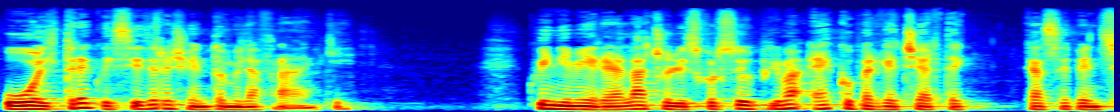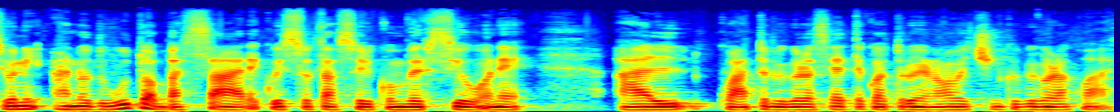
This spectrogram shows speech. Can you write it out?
oltre questi 300.000 franchi. Quindi mi riallaccio al discorso di prima, ecco perché certe casse pensioni hanno dovuto abbassare questo tasso di conversione al 4,7, 4,9, 5,4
